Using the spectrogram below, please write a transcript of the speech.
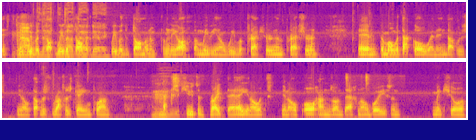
It's because No. we were No, do- we were dominant. We were the dominant from the off, and we you know we were pressuring and pressuring. Um, the moment that goal went in, that was you know that was Rafa's game plan Mm. executed right there. You know it's you know all hands on deck now, boys, and make sure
